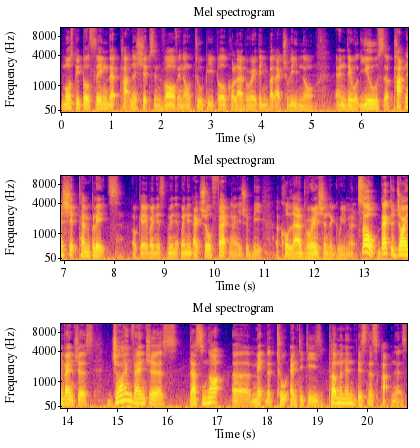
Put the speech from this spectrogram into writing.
Most people think that partnerships involve, you know, two people collaborating, but actually no. And they will use uh, partnership templates, okay, when, it's, when, when in actual fact, uh, it should be a collaboration agreement. So, back to joint ventures. Joint ventures does not uh, make the two entities permanent business partners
